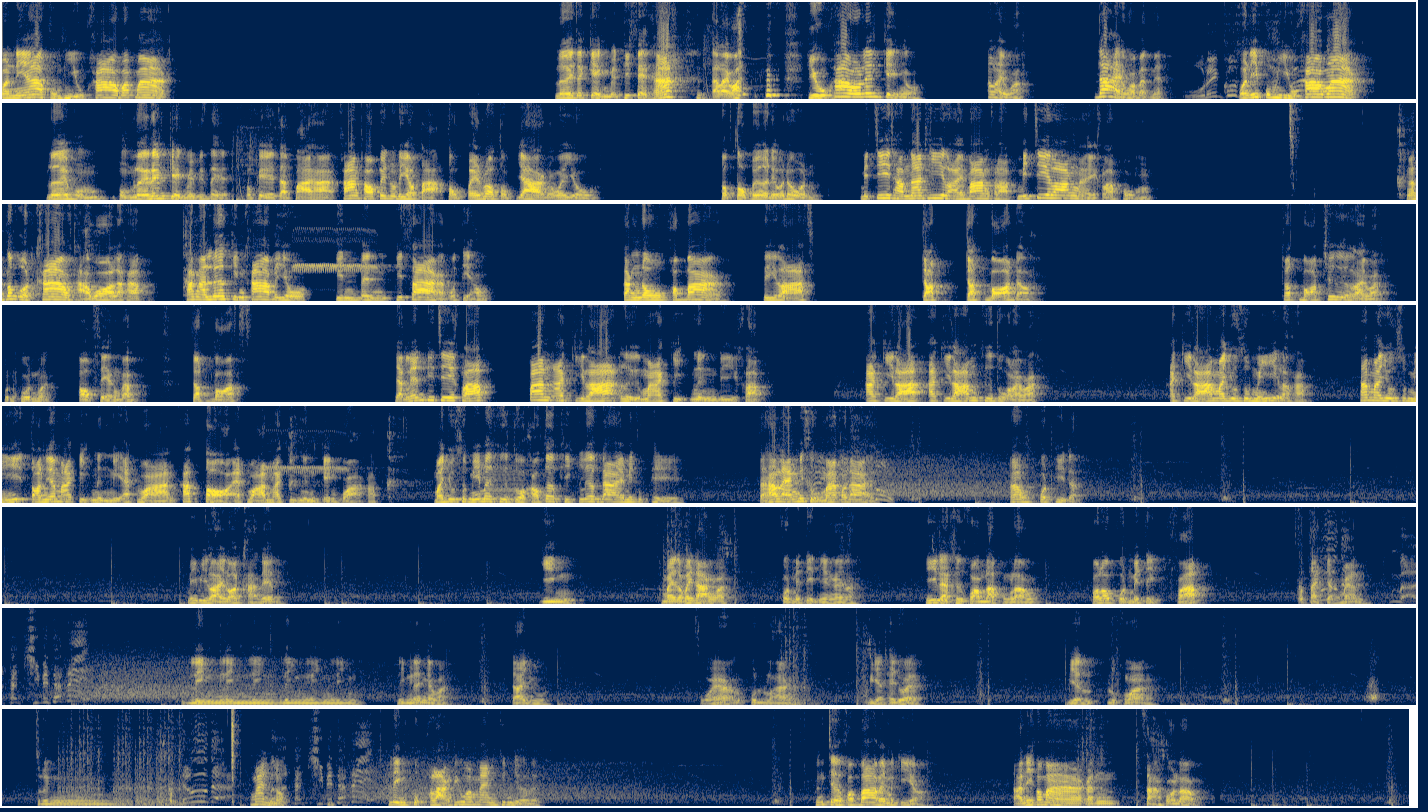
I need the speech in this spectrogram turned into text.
วันนี้ผมหิวข้าวมาก ๆ เลยจะเก่งเป็นพิเศษฮะ อะไรวะ หิวข้าวเล่นเก่งเหรอ อะไรวะ ได้เหรอวะแบบเนี้ย วันนี้ผมหิวข้าวมาก เลยผมผมเลยเล่นเก่งเป็นพิเศษ โอเค จัดไปฮะ ข้างเขาเป็นเรียวตะ ตบเป็นเราตบยากนะว้ยโย ตบตบไปเถอเดี๋ยวว่าโดน มิจี้ทำหน้าที่อะไรบ้างครับ มิจจี้ร่างไหนครับผม งั้นต้องอดข้าวถาวรแล้วครับ ถ้างั้นเลิกกินข้าวไปโย กินเป็นพิซซ่ากับก๋วยเตี๋ยวตังโนคอบบ้าซีลาสจอดจอดบอสเหรอจอดบอสชื่ออะไรวะ คุ้นๆว่ะ ออกเสียงแบบจอดบอสอยากเล่นพีจีครับ ปั้นอากิระหรือมากิหนึ่งดีครับ อากิระอากิระมันคือตัวอะไรวะอากิระมายูซุมิเหรอครับ ถ้ามายูซุมิตอนนี้มากิหนึ่งมีแอดวานถ้าต่อแอดวานมากิหนึ่งเก่งกว่าครับ มายูซุมิมันคือตัวเคาน์เตอร์พิกเลือกได้ไม่ทุกเพย์แต่ถ้าแรงไม่สูงมากก็ได้อ้าวกดผิดอะไม่มีลายรอดขาเล่น ยิงทำไมเราไม่ดังวะ กดไม่ติดยังไงล่ะ นี่แหละคือความลับของเรา เพราะเรากดไม่ติดฟับสแต็กอย่างแม่น また決めたぜ ลิงลิงลิงลิงลิงลิงลิงเล่นไงวะ ได้อยู่ สวยอะลูกกุลแรงเบียดให้ด้วย เบียดลูกว่าตรึง どうだแม่นเนาะ また決めたぜ ลิงปลุกพลังที่ว่าแม่นขึ้นเยอะเลย เพิ่งเจอคอบบ้าไปเมื่อกี้เหรอ ตอนนี้เข้ามากันสามคนแล้ว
